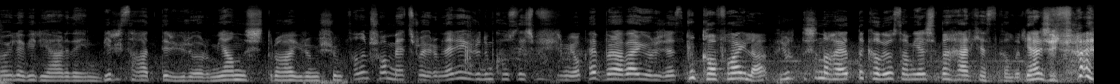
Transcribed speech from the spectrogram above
Şöyle bir yerdeyim. Bir saattir yürüyorum. Yanlış durağa yürümüşüm. Sanırım şu an metro yürüyorum. Nereye yürüdüğüm konusunda hiçbir fikrim yok. Hep beraber göreceğiz. Bu kafayla yurt dışında hayatta kalıyorsam gerçekten herkes kalır. Gerçekten.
